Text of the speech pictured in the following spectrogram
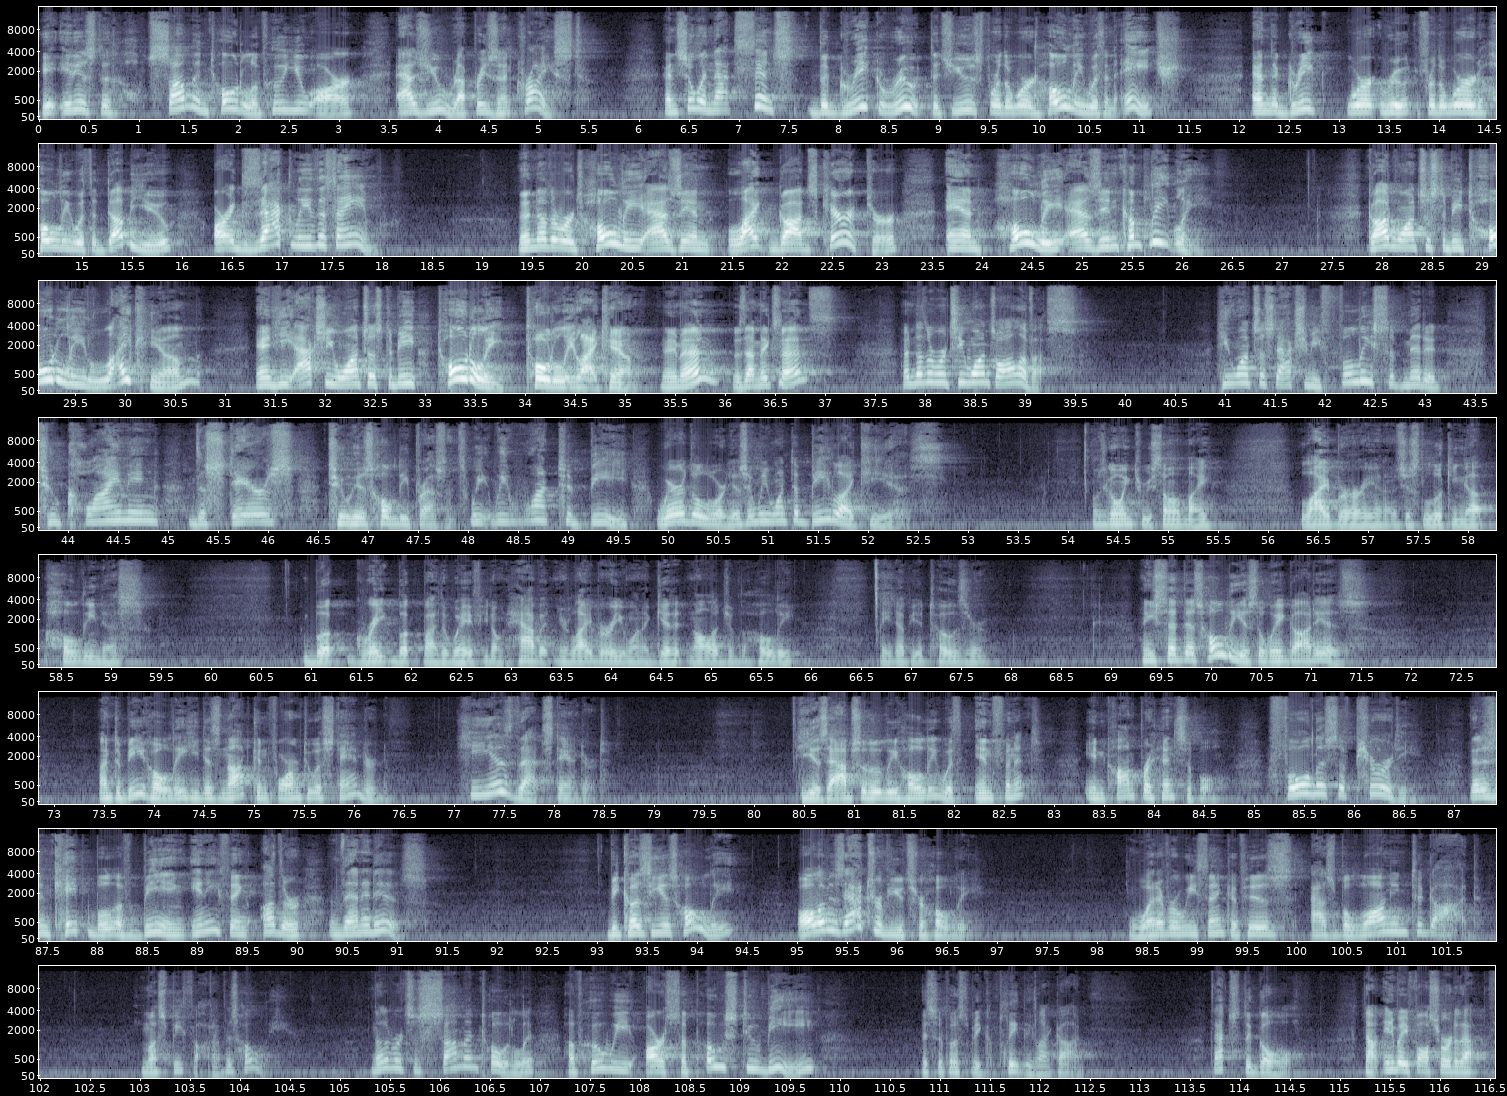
it is the sum and total of who you are as you represent Christ. And so, in that sense, the Greek root that's used for the word holy with an H and the Greek word, root for the word holy with a W are exactly the same. In other words, holy as in like God's character, and holy as in completely. God wants us to be totally like Him, and He actually wants us to be totally, totally like Him. Amen? Does that make sense? In other words, He wants all of us. He wants us to actually be fully submitted to climbing the stairs to His holy presence. We, we want to be where the Lord is, and we want to be like He is. I was going through some of my library and I was just looking up holiness book, great book, by the way. If you don't have it in your library, you want to get it, Knowledge of the Holy, A.W. Tozer. And he said this Holy is the way God is. And to be holy, he does not conform to a standard. He is that standard. He is absolutely holy with infinite, incomprehensible fullness of purity that is incapable of being anything other than it is. Because he is holy, all of his attributes are holy. Whatever we think of his as belonging to God must be thought of as holy. In other words, the sum and total of who we are supposed to be is supposed to be completely like God. That's the goal. Now, anybody fall short of that?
